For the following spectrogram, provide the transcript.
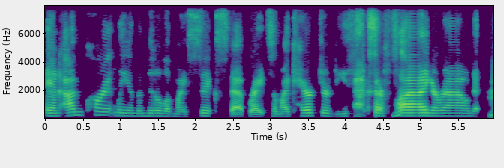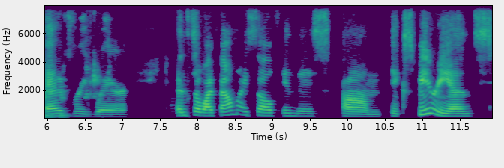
and I'm currently in the middle of my sixth step, right? So my character defects are flying around mm-hmm. everywhere. And so I found myself in this um, experience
